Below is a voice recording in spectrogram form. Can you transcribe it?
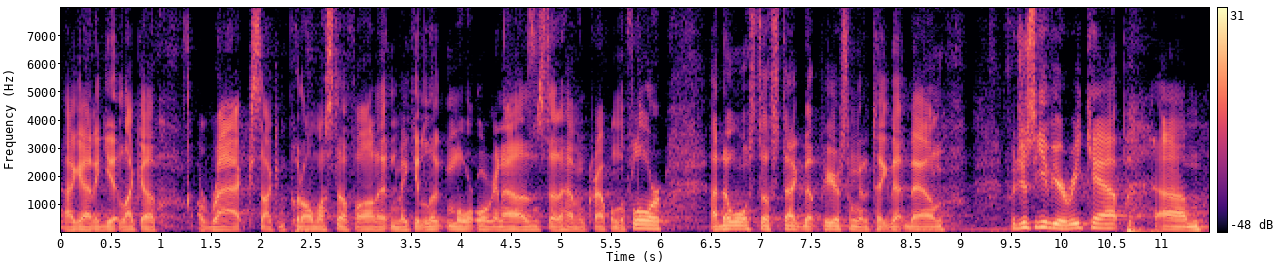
I got to get like a, a rack so I can put all my stuff on it and make it look more organized instead of having crap on the floor. I don't want stuff stacked up here, so I'm gonna take that down. But just to give you a recap, um,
